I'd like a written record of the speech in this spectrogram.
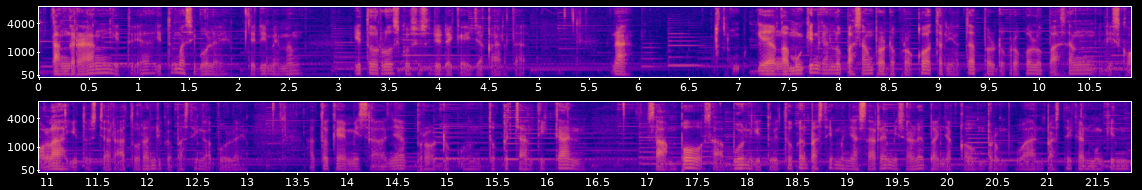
Tangerang gitu ya, itu masih boleh. Jadi memang itu rules khusus di DKI Jakarta. Nah, ya nggak mungkin kan lu pasang produk rokok ternyata produk rokok lu pasang di sekolah gitu. Secara aturan juga pasti nggak boleh. Atau kayak misalnya produk untuk kecantikan sampo sabun gitu itu kan pasti menyasarnya misalnya banyak kaum perempuan. Pasti kan mungkin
